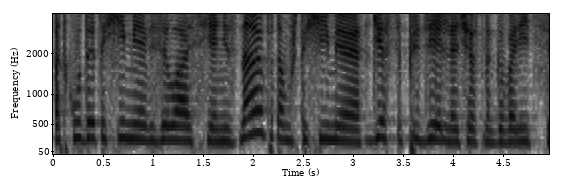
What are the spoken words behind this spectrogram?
Откуда эта химия взялась, я не знаю, потому что химия, если предельно, честно говорить,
